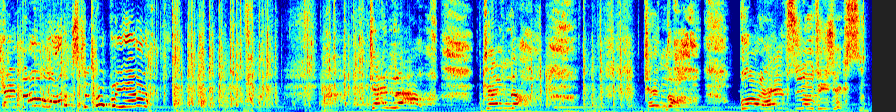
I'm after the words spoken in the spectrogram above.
Kendal aç şu kapıyı. Kendal! Kendal! Kendal! Bunların hepsini ödeyeceksin.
